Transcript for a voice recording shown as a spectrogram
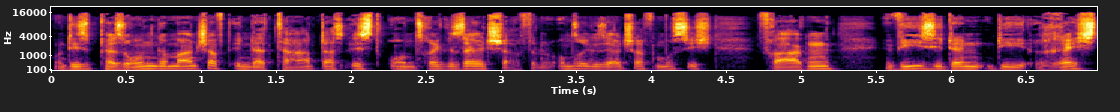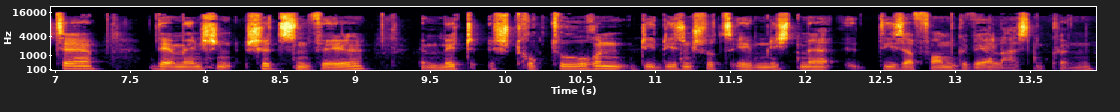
Und diese Personengemeinschaft in der Tat, das ist unsere Gesellschaft. Und unsere Gesellschaft muss sich fragen, wie sie denn die Rechte der Menschen schützen will, mit Strukturen, die diesen Schutz eben nicht mehr dieser Form gewährleisten können.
